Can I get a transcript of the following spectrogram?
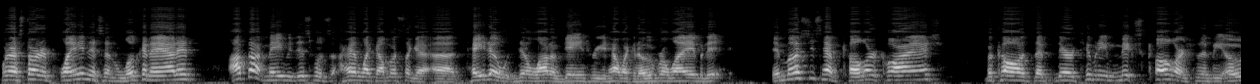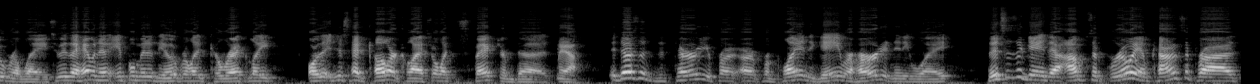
when I started playing this and looking at it, I thought maybe this was had like almost like a uh, Taito did a lot of games where you'd have like an overlay, but it it must just have color clash because the, there are too many mixed colors for them to be overlaid. So either they haven't implemented the overlays correctly, or they just had color clash, or like the Spectrum does. Yeah. It doesn't deter you from, or from playing the game or hurt it in any way. This is a game that I'm really I'm kind of surprised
